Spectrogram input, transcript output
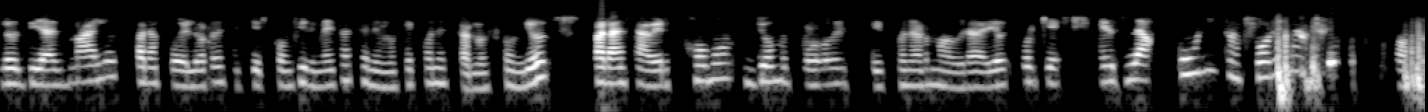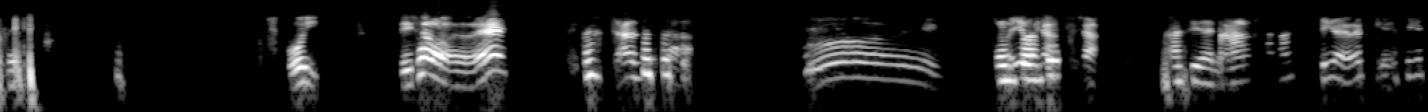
Los días malos, para poderlos resistir con firmeza, tenemos que conectarnos con Dios para saber cómo yo me puedo vestir con la armadura de Dios, porque es la única forma de Uy. Me encanta. Uy. Oye, mira, Entonces, escucha. así bebé, sigue, sigue.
